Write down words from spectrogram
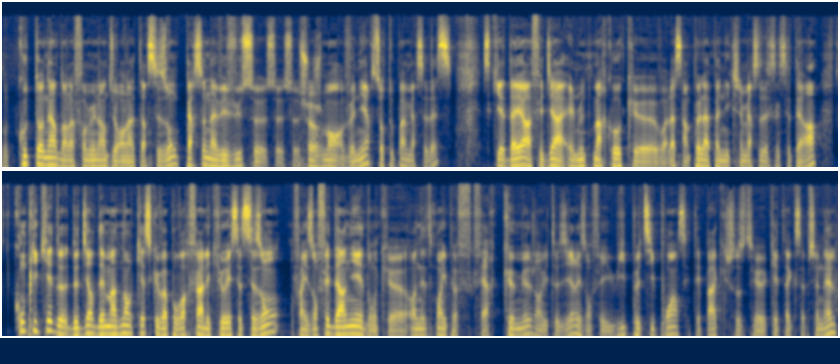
Donc, coup de tonnerre dans la Formule 1 durant l'intersaison. Personne n'avait vu ce, changement venir, surtout pas Mercedes. Ce qui d'ailleurs a fait dire à Helmut Marko que voilà, c'est un peu la panique chez Mercedes, etc compliqué de, dire dès maintenant qu'est-ce que va pouvoir faire l'écurie cette saison. Enfin, ils ont fait dernier, donc euh, honnêtement, ils peuvent faire que mieux, j'ai envie de te dire. Ils ont fait 8 petits points, c'était pas quelque chose qui était exceptionnel.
